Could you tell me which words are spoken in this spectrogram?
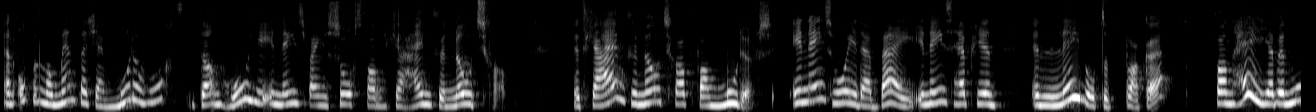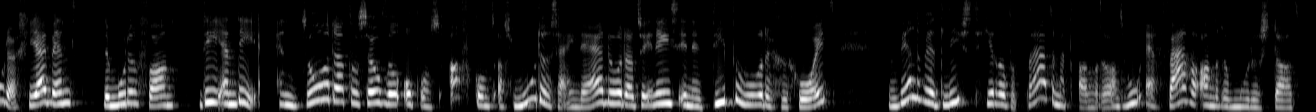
En op het moment dat jij moeder wordt, dan hoor je ineens bij een soort van geheim genootschap. Het geheim genootschap van moeders. Ineens hoor je daarbij. Ineens heb je een, een label te pakken van hey, jij bent moeder. Jij bent de moeder van die en die. En doordat er zoveel op ons afkomt als moeder zijnde, hè, doordat we ineens in het diepe worden gegooid, willen we het liefst hierover praten met anderen. Want hoe ervaren andere moeders dat?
